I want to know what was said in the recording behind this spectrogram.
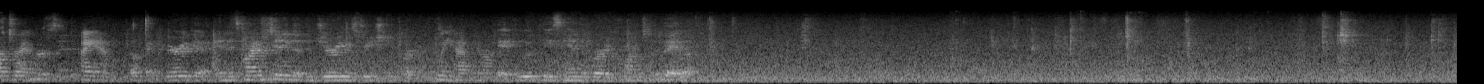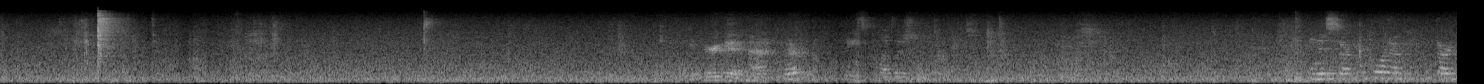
are you our That's correct. I am. Okay, very good. And it's my understanding that the jury has reached a verdict. We have, Your Honor. Okay, if you would please hand the verdict form to the bailiff. Okay, very good. Madam Clerk, please publish the verdict. In the Circuit Court of 13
